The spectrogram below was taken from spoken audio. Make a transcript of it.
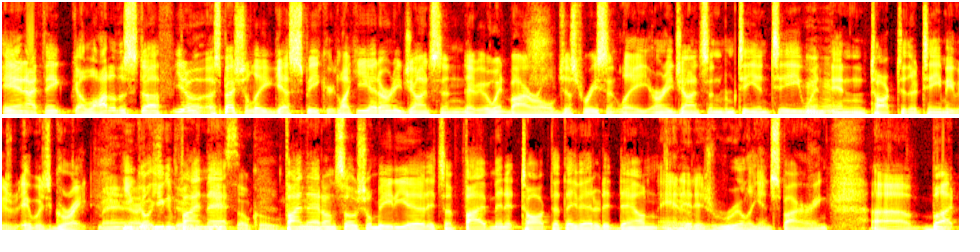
and I think a lot of the stuff, you know, especially guest speakers, like he had Ernie Johnson. It went viral just recently. Ernie Johnson from TNT went and talked to their team. He was it was great. Mm-hmm. Man, you go, you can dude. find that. So cool. Find that on social media. It's a five minute talk that they've edited down, and it is really inspiring. Uh, but.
